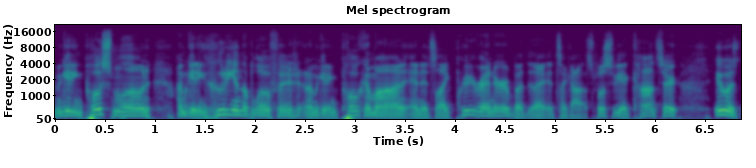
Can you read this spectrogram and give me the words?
I'm getting Post Malone, I'm getting Hootie and the Blowfish, and I'm getting Pokemon, and it's like pre-rendered, but it's like uh, supposed to be a concert. It was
